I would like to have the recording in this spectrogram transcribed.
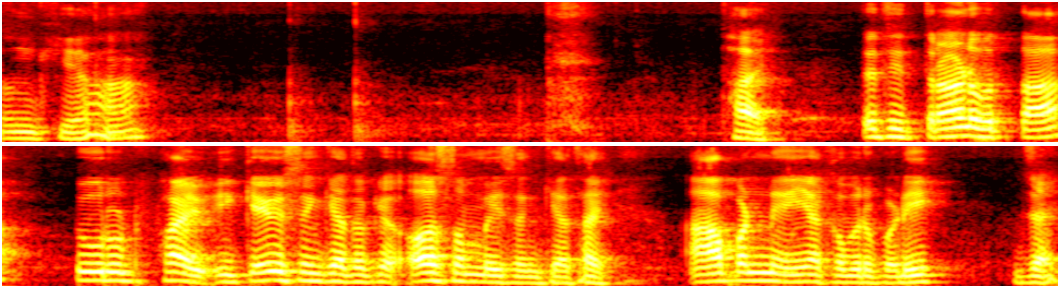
સંખ્યા થાય. તેથી ત્રણ વત્તા ટુ રૂટ ફાઇવ એ કેવી સંખ્યા? તો કે અસમય સંખ્યા થાય. આ આપણને અહીંયા ખબર પડી જાય.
